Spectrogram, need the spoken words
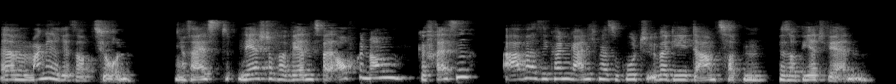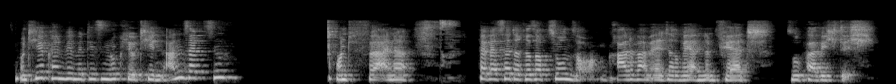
ähm, Mangelresorption. Das heißt, Nährstoffe werden zwar aufgenommen, gefressen, aber sie können gar nicht mehr so gut über die Darmzotten resorbiert werden. Und hier können wir mit diesen Nukleotiden ansetzen und für eine verbesserte Resorption sorgen. Gerade beim älter werdenden Pferd super wichtig.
